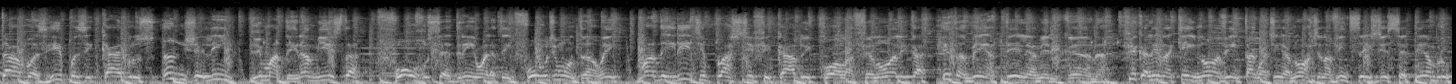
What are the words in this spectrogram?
tábuas ripas e caibros angelim e madeira mista, forro cedrinho, olha tem forro de montão, hein? Madeirite plastificado e cola fenólica e também a telha americana. Fica ali na Quem 9 em Taguatinga Norte na 26 de setembro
